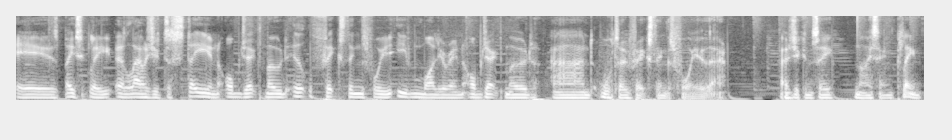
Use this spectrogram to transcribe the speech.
is basically allows you to stay in object mode. It'll fix things for you even while you're in object mode and auto fix things for you there as you can see, nice and clean.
